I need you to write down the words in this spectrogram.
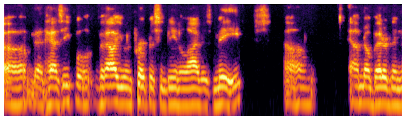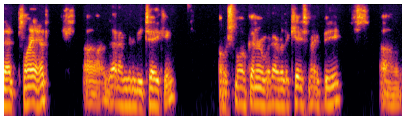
um, that has equal value and purpose in being alive as me? Um, I'm no better than that plant uh, that I'm going to be taking or smoking or whatever the case may be. Um,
